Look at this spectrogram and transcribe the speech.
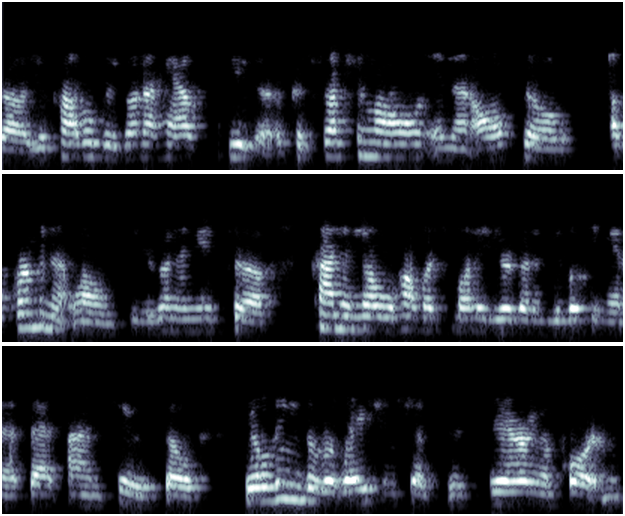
uh, you're probably going to have either a construction loan and then also a permanent loan. So you're going to need to kind of know how much money you're going to be looking at at that time too. So building the relationships is very important.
